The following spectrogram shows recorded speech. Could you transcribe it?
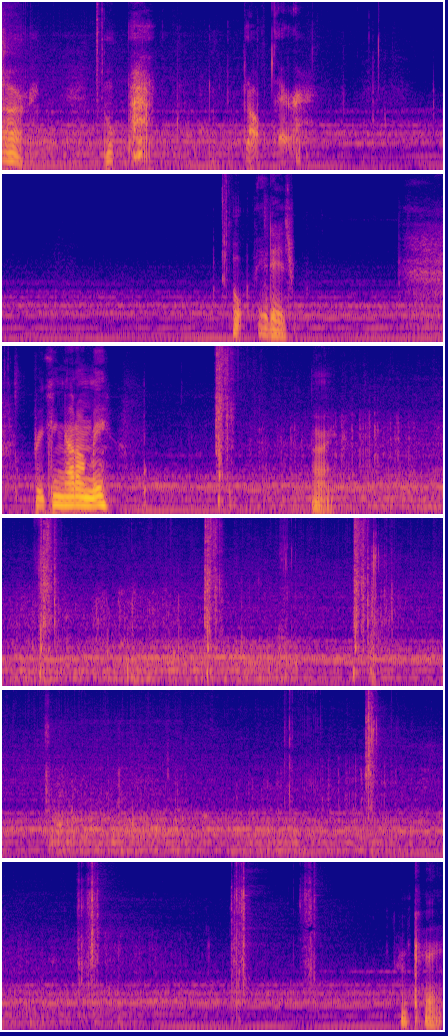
Alright. Oh, oh, there. Oh, it is. freaking out on me? Alright. Okay.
